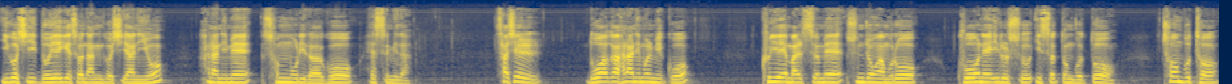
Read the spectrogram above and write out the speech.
이것이 너에게서 난 것이 아니요 하나님의 선물이라고 했습니다. 사실 노아가 하나님을 믿고 그의 말씀에 순종함으로 구원에 이를 수 있었던 것도 처음부터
